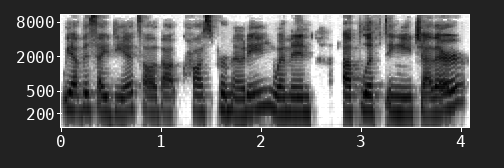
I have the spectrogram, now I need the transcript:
we have this idea. It's all about cross promoting women, uplifting each other.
